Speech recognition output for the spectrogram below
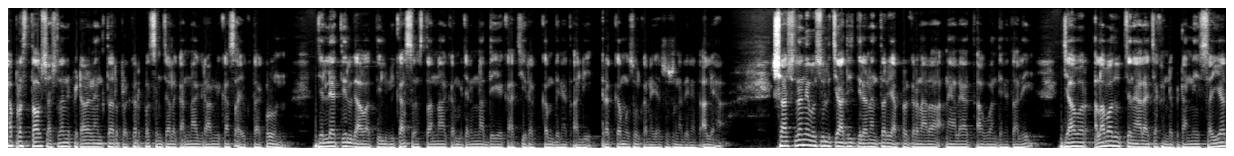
हा प्रस्ताव शासनाने फेटाळल्यानंतर प्रकल्प संचालकांना ग्रामविकास आयुक्त जिल्ह्यातील गावातील विकास संस्थांना कर्मचाऱ्यांना देयकाची रक्कम देण्यात आली. रक्कम वसूल करण्याच्या सूचना देण्यात आल्या. शासनाने वसुलीचे आदेश दिल्यानंतर या प्रकरणाला न्यायालयात आव्हान देण्यात आले. ज्यावर अलाहाबाद उच्च न्यायालयाच्या खंडपीठाने सय्यद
